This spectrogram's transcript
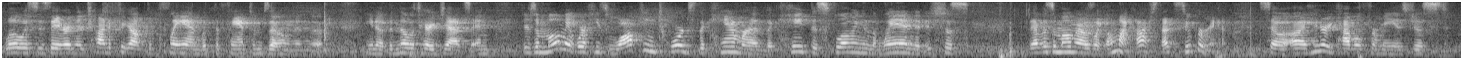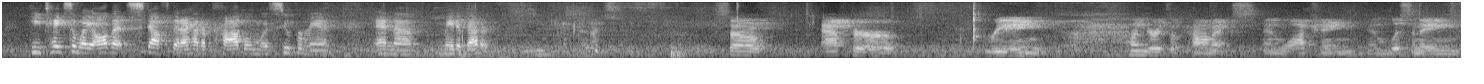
Lois is there, and they're trying to figure out the plan with the Phantom Zone and the, you know, the military jets. And there's a moment where he's walking towards the camera, and the cape is flowing in the wind, and it's just that was a moment I was like, oh my gosh, that's Superman. So uh, Henry Cavill for me is just he takes away all that stuff that I had a problem with Superman and uh, made it better. So, after reading hundreds of comics and watching and listening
